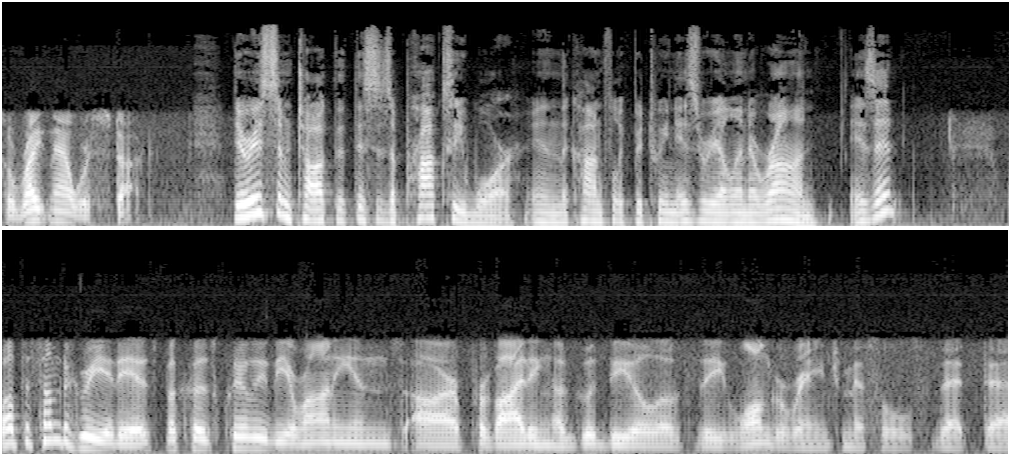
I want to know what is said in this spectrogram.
So right now we're stuck. There is some talk that this is a proxy war in the conflict between Israel and Iran. Is it? Well, to some degree it is, because clearly the Iranians are providing a good deal of the longer range missiles that uh,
